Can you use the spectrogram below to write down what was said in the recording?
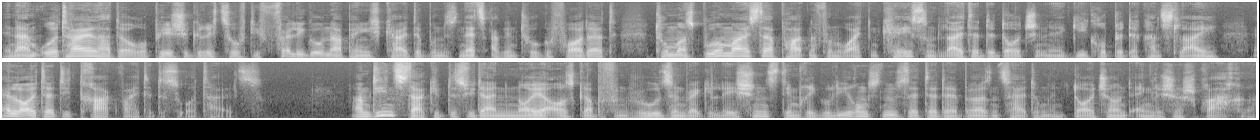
In einem Urteil hat der Europäische Gerichtshof die völlige Unabhängigkeit der Bundesnetzagentur gefordert. Thomas Burmeister, Partner von White Case und Leiter der deutschen Energiegruppe der Kanzlei, erläutert die Tragweite des Urteils. Am Dienstag gibt es wieder eine neue Ausgabe von Rules and Regulations, dem Regulierungsnewsletter der Börsenzeitung in deutscher und englischer Sprache.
